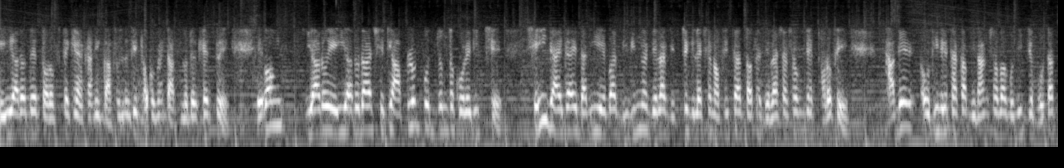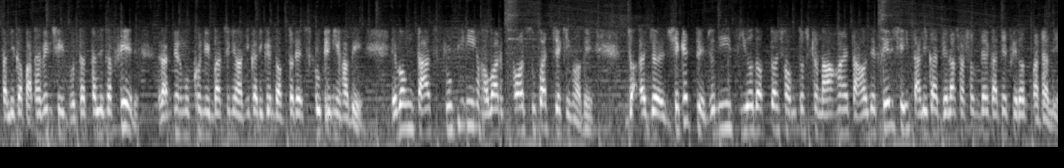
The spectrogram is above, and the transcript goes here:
এই এইআরওদের তরফ থেকে একাধিক গাফিলতি ডকুমেন্ট আপলোডের ক্ষেত্রে এবং ইআরও এইআরওরা সেটি আপলোড পর্যন্ত করে দিচ্ছে। সেই জায়গায় দাঁড়িয়ে এবার বিভিন্ন জেলা ডিস্ট্রিক্ট ইলেকশন অফিসার তথা জেলা শাসকদের তরফে তাদের অধীনে থাকা বিধানসভাগুলির যে ভোটার তালিকা পাঠাবেন, সেই ভোটার তালিকা ফের রাজ্যের মুখ্য নির্বাচনী আধিকারিকের দপ্তরে স্ক্রুটিনি হবে এবং তার স্ক্রুটিনি হওয়ার পর সুপার চেকিং হবে। সেক্ষেত্রে যদি সিও দপ্তর সন্তুষ্ট না হয়, তাহলে ফের সেই তালিকা জেলা শাসকদের কাছে ফেরত পাঠাবে।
